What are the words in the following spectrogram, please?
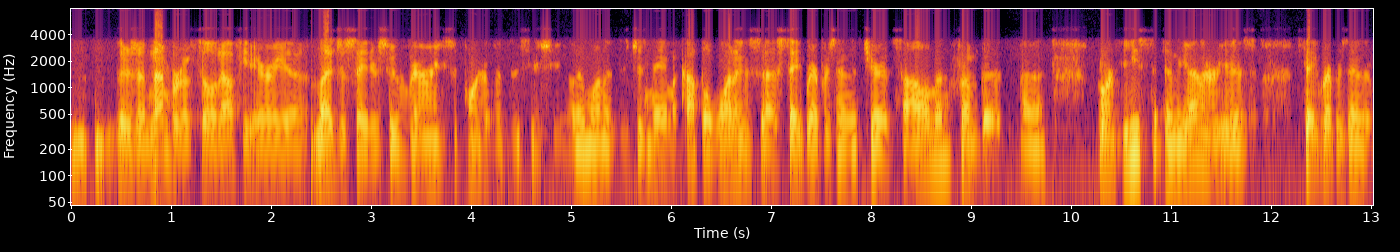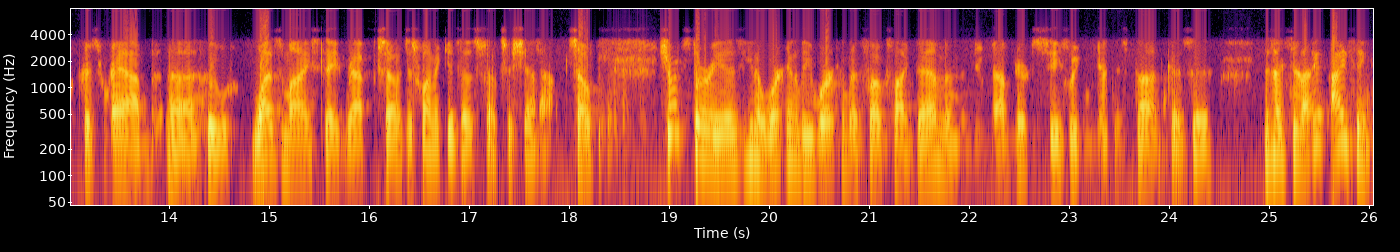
there's a number of Philadelphia area legislators who are very supportive of this issue, and I wanted to just name a couple. One is uh, State Representative Jared Solomon from the uh, Northeast, and the other is State Representative Chris Rabb, uh, who was my state rep. So I just want to give those folks a shout out. So, short story is, you know, we're going to be working with folks like them and the new governor to see if we can get this done because. Uh, as I said, I, I think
